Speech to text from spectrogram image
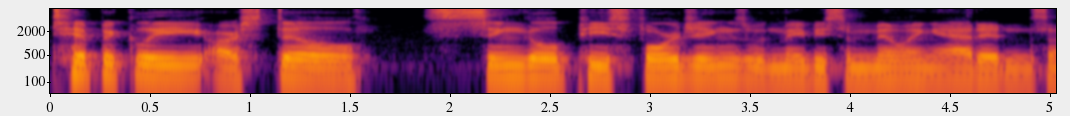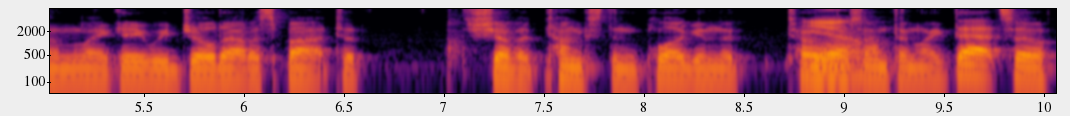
typically are still single piece forgings with maybe some milling added and some like, hey, we drilled out a spot to shove a tungsten plug in the toe Yeah. or something like that. So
